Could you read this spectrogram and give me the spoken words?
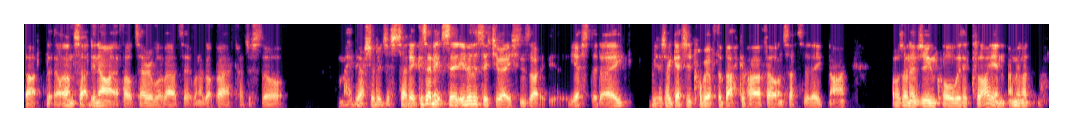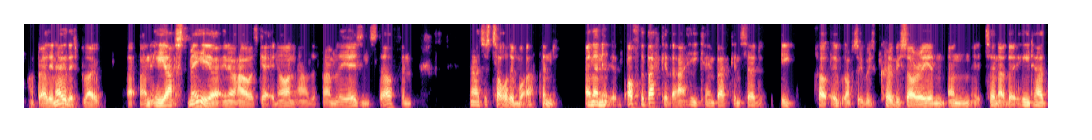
That, on Saturday night, I felt terrible about it when I got back. I just thought maybe I should have just said it because then it's in other situations like yesterday, which I guess is probably off the back of how I felt on Saturday night. I was on a Zoom call with a client. I mean, I, I barely know this bloke, and he asked me, uh, you know, how I was getting on, how the family is, and stuff, and, and I just told him what happened. And then off the back of that, he came back and said he felt obviously was incredibly sorry, and and it turned out that he'd had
